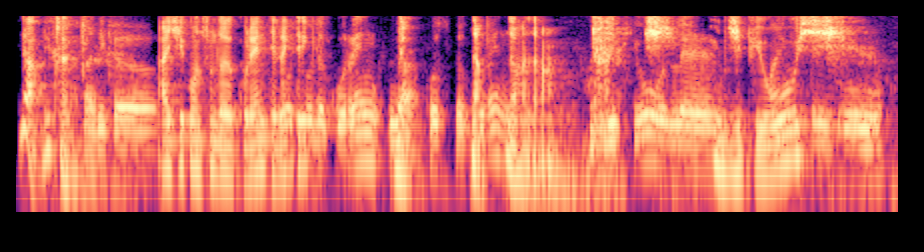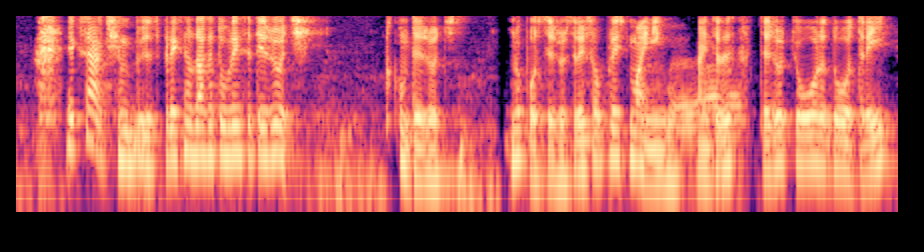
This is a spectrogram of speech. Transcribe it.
Da, exact. Adică Ai și consum de curent electric? costul de curent, da, costul de Da, curent, da, da. GPU-urile, GPU și... Exact, și spre exemplu dacă tu vrei să te joci, cum te joci? Nu poți să te joci, trebuie să oprești mining-ul, ai înțeles? Te joci o oră, două, trei,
